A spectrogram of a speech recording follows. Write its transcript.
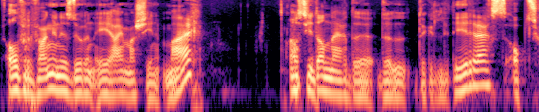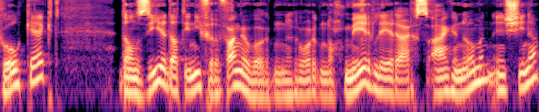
al vervangen is door een AI-machine. Maar als je dan naar de, de, de leraars op school kijkt, dan zie je dat die niet vervangen worden. Er worden nog meer leraars aangenomen in China,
